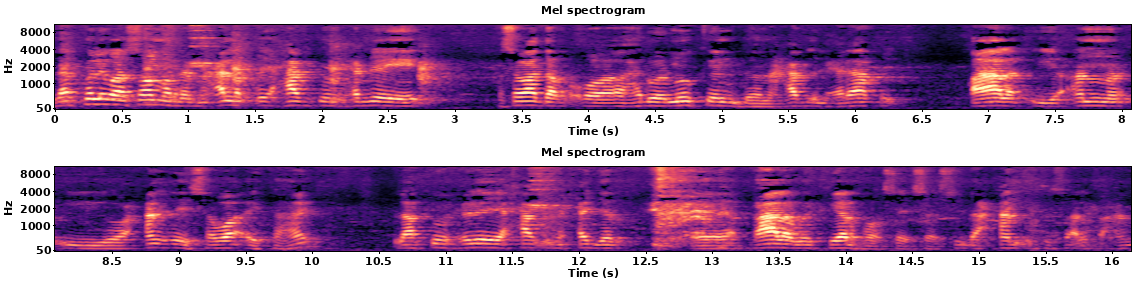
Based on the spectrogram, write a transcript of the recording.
laa kolle waa soo marnay mucalaqii xaafidka wuxuu leeyay qasawaada hadwaa noo keeni doona xaafid alciraaqi qaala iyo anna iyo can inay sawa ay tahay laakiin wuxuu leeyahay xaafid ibn xajar qaala way ka yar hooseysaa sida can itisaalka can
